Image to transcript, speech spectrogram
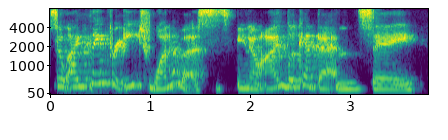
So I think for each one of us, you know, I look at that and say,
